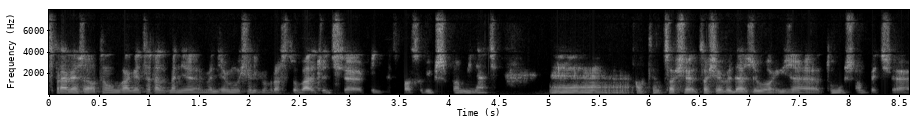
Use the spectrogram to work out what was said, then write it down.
sprawia, że o tę uwagę coraz będzie, będziemy musieli po prostu walczyć w inny sposób i przypominać e, o tym, co się, co się wydarzyło i że tu muszą być e,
